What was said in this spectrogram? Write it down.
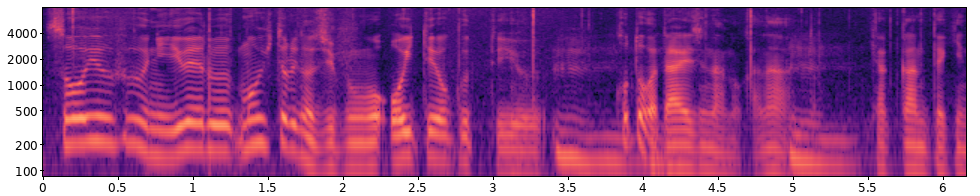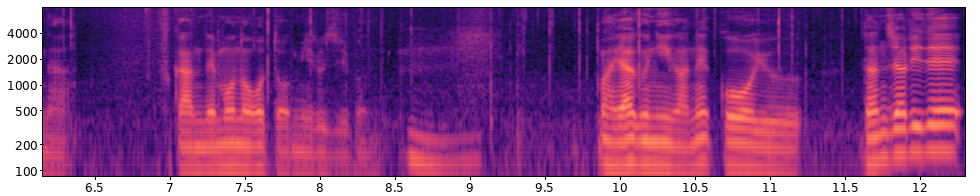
そういうふうに言えるもう一人の自分を置いておくっていううん。ことが大事なのかな、うん。客観的な俯瞰で物事を見る自分。うん。まあヤグニがねこういう断捨離で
